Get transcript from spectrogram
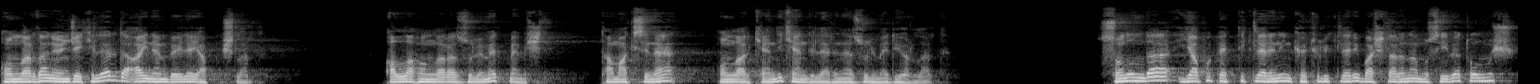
Onlardan öncekiler de aynen böyle yapmışlardı. Allah onlara zulüm etmemişti. Tam aksine onlar kendi kendilerine zulmediyorlardı. Sonunda yapıp ettiklerinin kötülükleri başlarına musibet olmuş,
